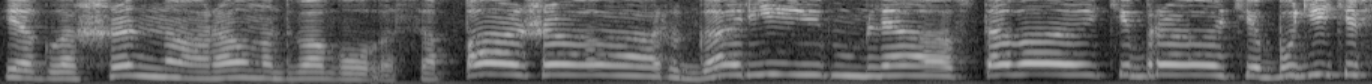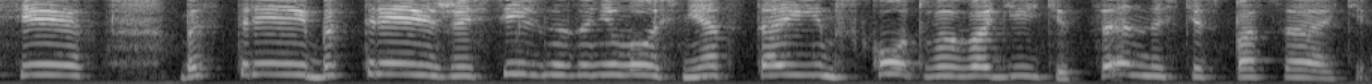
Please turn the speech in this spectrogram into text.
и оглашенно орал на два голоса. «Пожар! Горим, бля! Вставайте, братья! Будите всех! Быстрей, быстрей же! Сильно занялось! Не отстоим! Скот выводите! Ценности спасайте!»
